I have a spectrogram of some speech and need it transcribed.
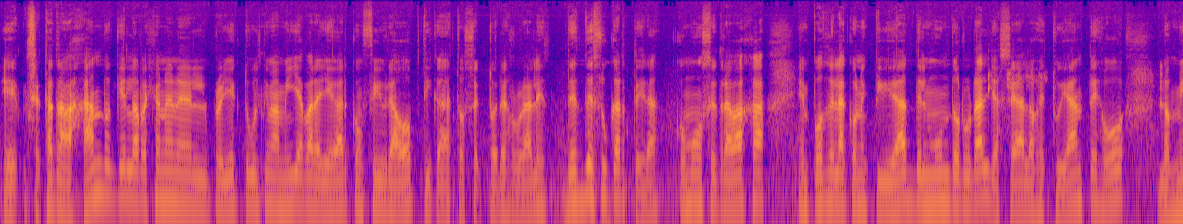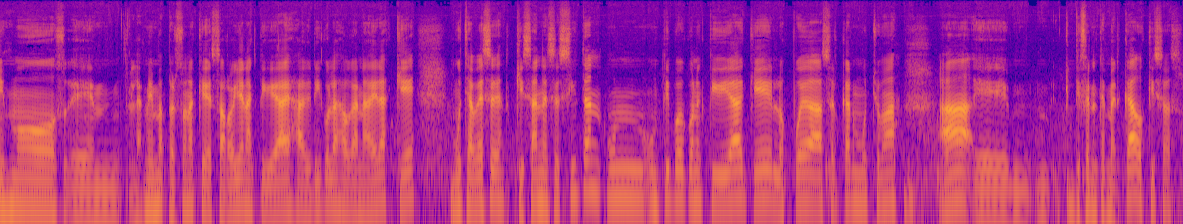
Eh, se está trabajando aquí en la región en el proyecto Última Milla para llegar con fibra óptica a estos sectores rurales desde su cartera. ¿Cómo se trabaja en pos de la conectividad del mundo rural, ya sea los estudiantes o los mismos, em, las mismas personas que desarrollan actividades agrícolas o ganaderas que muchas veces quizás necesitan un, tipo de conectividad que los pueda acercar mucho más a em, diferentes mercados quizás.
